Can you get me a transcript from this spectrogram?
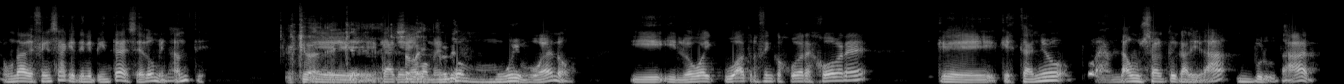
Una defensa que tiene pinta de ser dominante Es que, es eh, que- ha tenido momentos muy buenos. Y, y luego hay cuatro o cinco jugadores jóvenes que, que este año pues, han dado un salto de calidad brutal.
